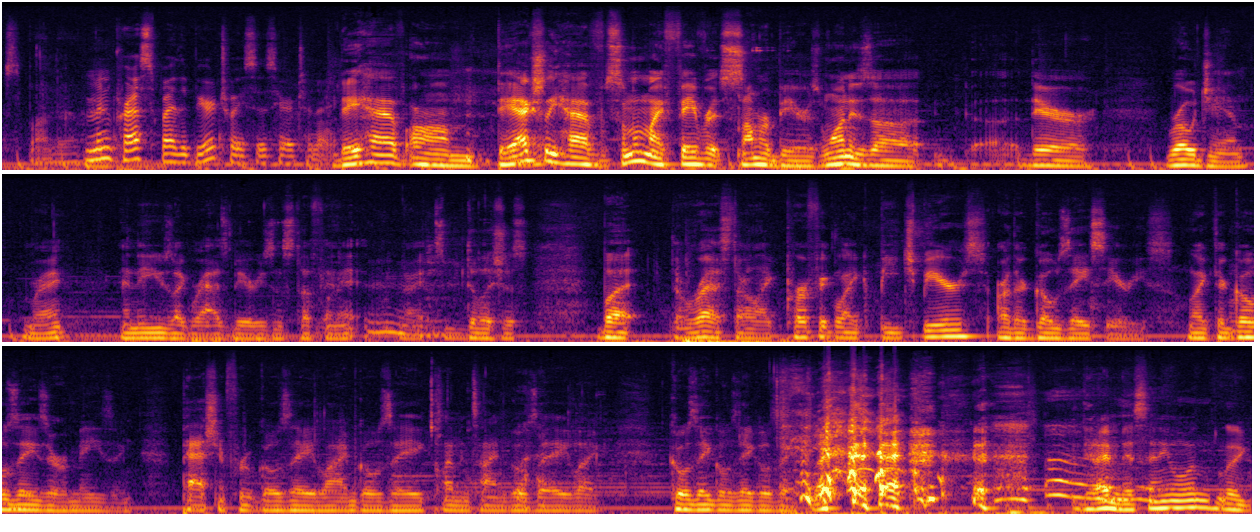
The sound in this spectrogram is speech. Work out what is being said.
It's blonde. ale. I'm impressed by the beer choices here tonight. They have um they actually have some of my favorite summer beers. One is uh, uh their road jam, right? And they use like raspberries and stuff in it. Right? It's delicious. But the rest are like perfect like beach beers are their Gose series. Like their mm-hmm. Goses are amazing. Passion fruit Gose, lime Gose, clementine Gose, like Gose, Gose, Gose. Did I miss anyone? Like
